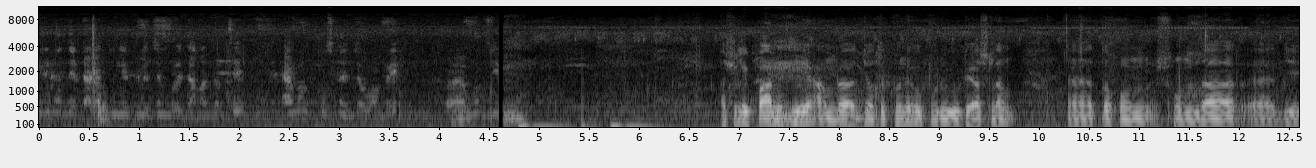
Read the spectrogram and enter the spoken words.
এর মধ্যে টাকা তুলে ফেলেছেন বলে জানা যাচ্ছে। এমন প্রশ্নের জবাবে আসলে পান খেয়ে আমরা যতক্ষণে উপরে উঠে আসলাম তখন সন্ধ্যার যে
